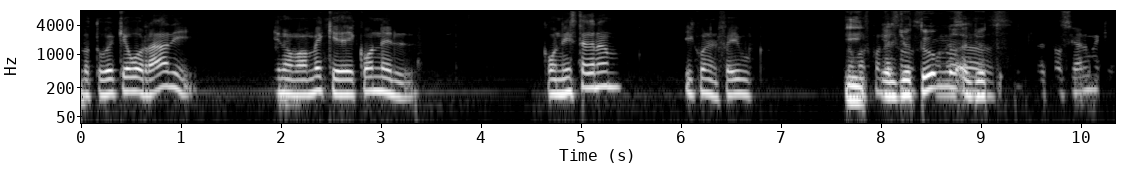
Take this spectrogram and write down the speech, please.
Lo tuve que borrar y, y nomás me quedé con el con Instagram y con el Facebook. Y, Nomás con el esos- YouTube, con ¿no? El YouTube. sociales me quedé.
